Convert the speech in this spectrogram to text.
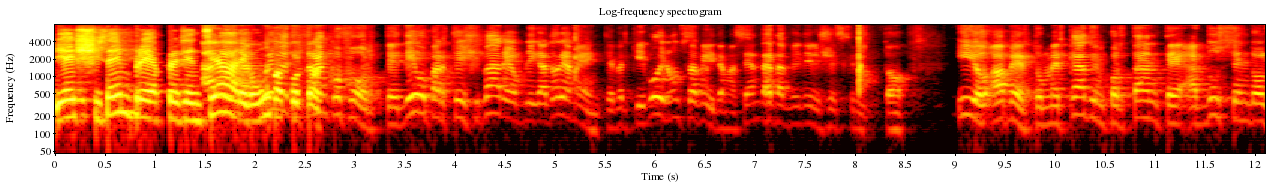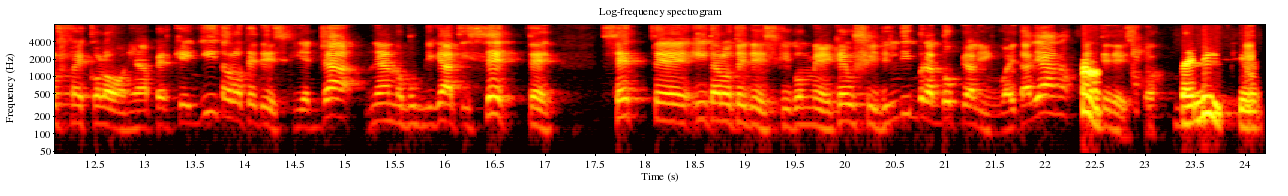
riesci sempre a presenziare, Allora, comunque a portare... Francoforte devo partecipare obbligatoriamente perché voi non sapete, ma se andate a vedere c'è scritto. Io ho aperto un mercato importante a Düsseldorf e Colonia perché gli italo-tedeschi e già ne hanno pubblicati sette, sette italo-tedeschi con me che è uscito il libro a doppia lingua, italiano e Ah. tedesco. Bellissimo,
